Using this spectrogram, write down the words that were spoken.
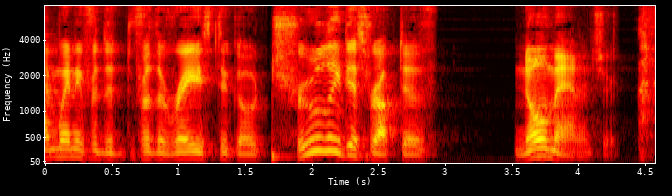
I'm waiting for the for the Rays to go truly disruptive. No manager.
